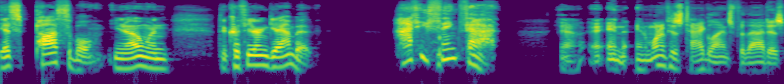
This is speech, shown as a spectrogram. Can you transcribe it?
It's possible. You know, when the Kurtherian Gambit. How do you think that? Yeah, and and one of his taglines for that is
